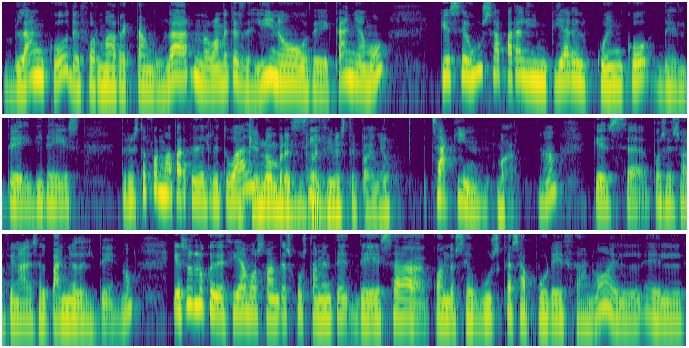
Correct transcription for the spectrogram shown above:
blanco de forma rectangular, normalmente es de lino o de cáñamo, que se usa para limpiar el cuenco del té. Y diréis, ¿pero esto forma parte del ritual? ¿Qué nombre Sí, recibe este paño? chaquín. Vale. ¿no? que es, eh, pues eso, al final es el paño del té, ¿no? Eso es lo que decíamos antes justamente de esa, cuando se busca esa pureza, ¿no? El, el-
